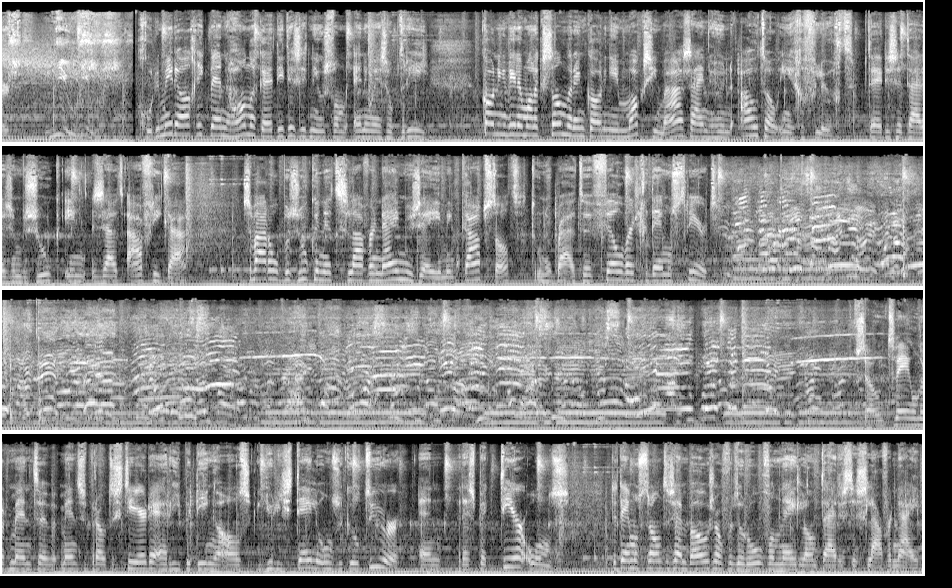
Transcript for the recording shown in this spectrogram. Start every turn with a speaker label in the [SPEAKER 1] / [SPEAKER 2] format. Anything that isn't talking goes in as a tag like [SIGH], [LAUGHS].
[SPEAKER 1] Nieuws.
[SPEAKER 2] Goedemiddag, ik ben Hanneke. Dit is het nieuws van NOS op 3. Koning Willem-Alexander en koningin Maxima zijn hun auto ingevlucht. Deden ze tijdens een bezoek in Zuid-Afrika. Ze waren op bezoek in het Slavernijmuseum in Kaapstad... toen er buiten fel werd gedemonstreerd. 200 mensen, mensen protesteerden en riepen dingen als... jullie stelen onze cultuur en respecteer ons. De demonstranten zijn boos over de rol van Nederland tijdens de slavernij.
